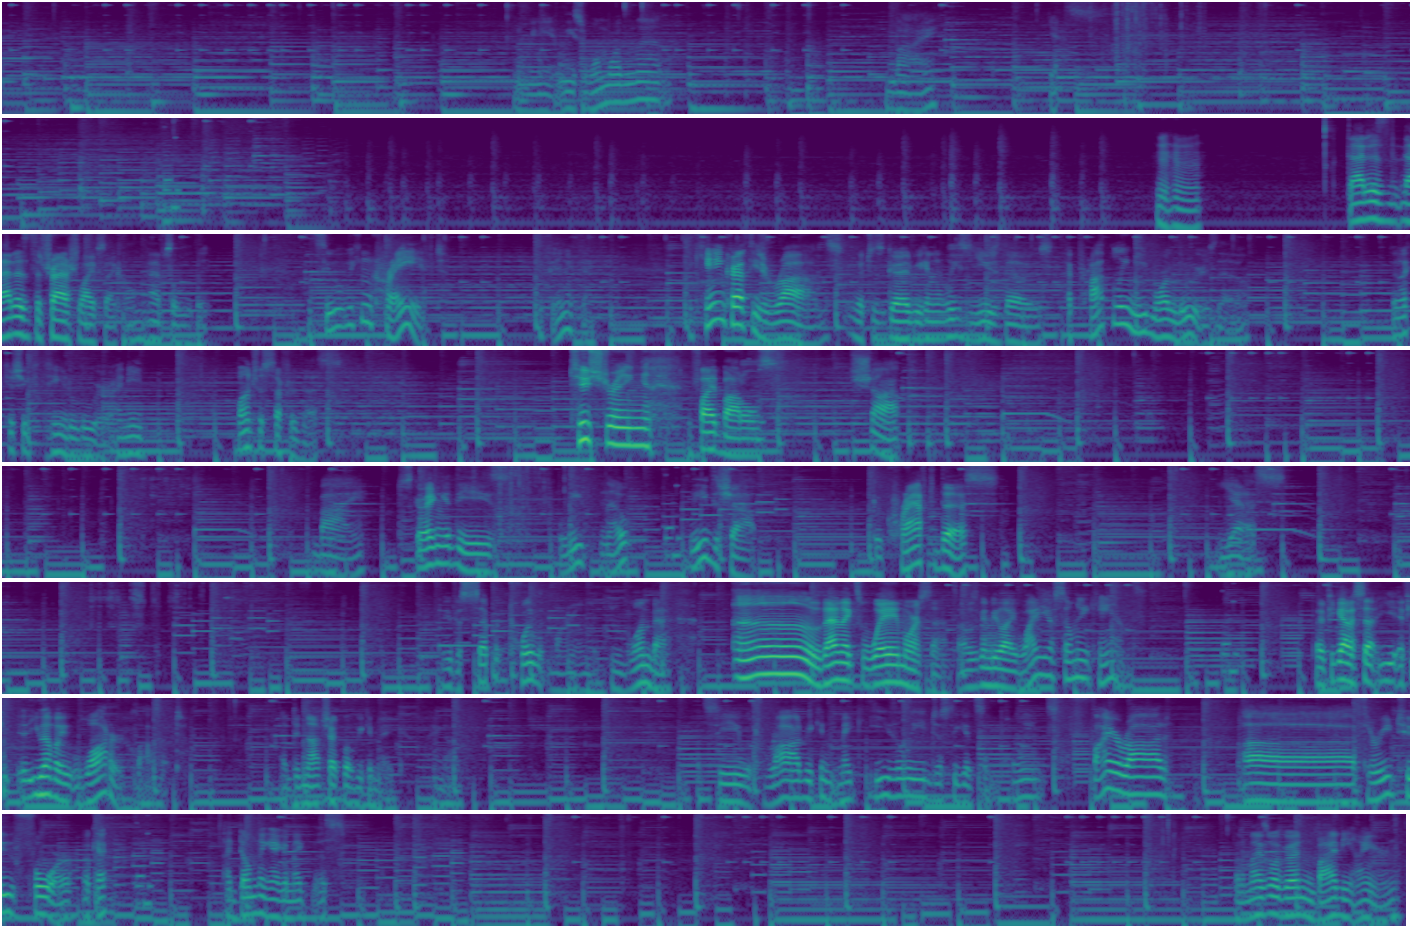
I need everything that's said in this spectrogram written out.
We need at least one more than that. That is that is the trash life cycle. Absolutely. Let's see what we can craft. If anything. We can craft these rods, which is good. We can at least use those. I probably need more lures though. I feel like I should continue to lure. I need a bunch of stuff for this. Two string, five bottles, shop. Go ahead and get these. Leave, nope. Leave the shop. Go craft this. Yes. We have a separate toilet room in one bath. Oh, that makes way more sense. I was gonna be like, why do you have so many cans? But if you got a set, if you, you have a water closet, I did not check what we can make. See which rod we can make easily just to get some points. Fire rod, uh, three, two, four. Okay. I don't think I can make this. But I might as well go ahead and buy the iron.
